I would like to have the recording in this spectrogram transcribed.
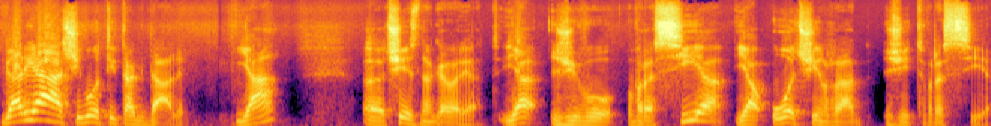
горячий, вот и так далее. Я, честно говоря, я живу в России, я очень рад жить в России.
